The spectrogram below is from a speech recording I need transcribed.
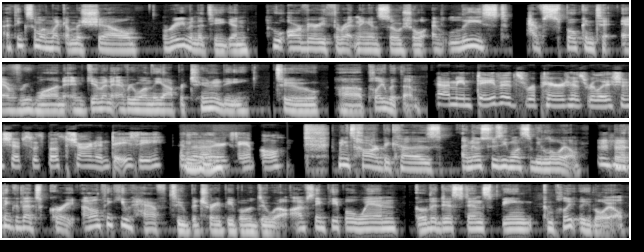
i think someone like a michelle or even a tegan who are very threatening and social at least have spoken to everyone and given everyone the opportunity to uh, play with them Yeah, I mean, David's repaired his relationships with both Sharn and Daisy as Mhm. another example. i mean it's hard because i know susie wants to be loyal Mhm. And I think that that's great. I don't think you have to betray people to do well. I've seen people win, go the distance, being completely loyal.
